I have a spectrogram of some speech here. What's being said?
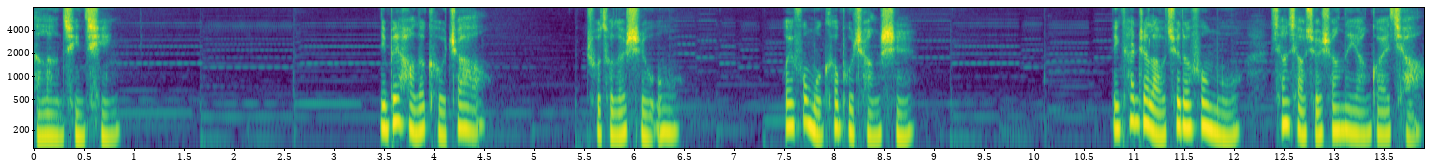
冷冷清清。你备好了口罩，储存了食物，为父母科普常识。你看着老去的父母，像小学生那样乖巧。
